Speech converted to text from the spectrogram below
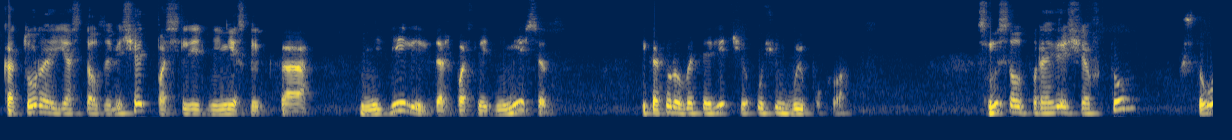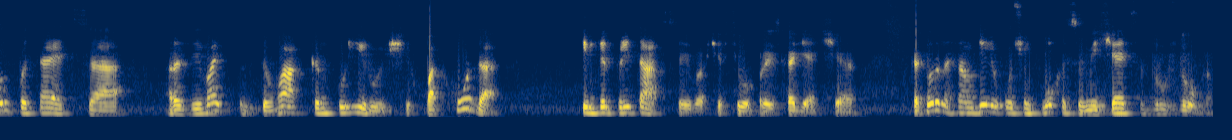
которое я стал замечать последние несколько недель или даже последний месяц, и которое в этой речи очень выпукло. Смысл противоречия в том, что он пытается развивать два конкурирующих подхода интерпретации вообще всего происходящего который на самом деле очень плохо совмещается друг с другом.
